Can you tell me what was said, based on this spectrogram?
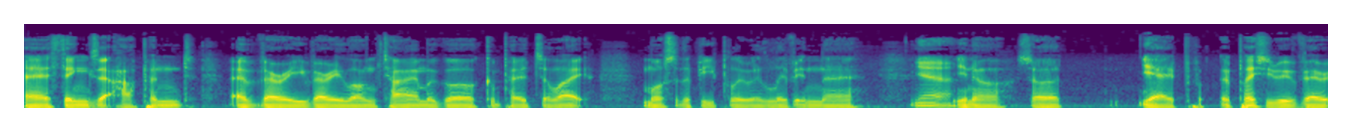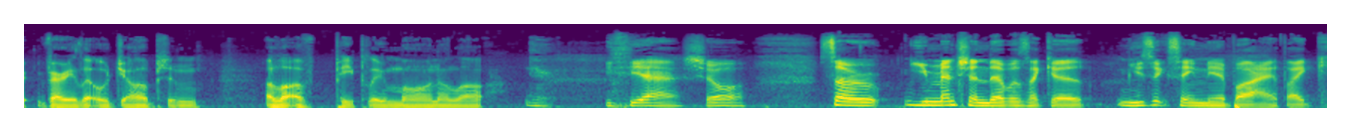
uh, things that happened a very very long time ago compared to like most of the people who are living there. Yeah. You know, so yeah, p- places with very very little jobs and a lot of people who mourn a lot. Yeah, sure. So you mentioned there was like a music scene nearby, like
